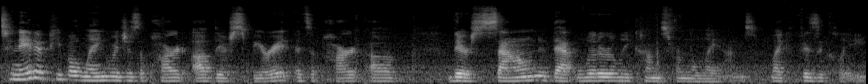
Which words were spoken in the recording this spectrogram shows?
to Native people, language is a part of their spirit. It's a part of their sound that literally comes from the land, like physically.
